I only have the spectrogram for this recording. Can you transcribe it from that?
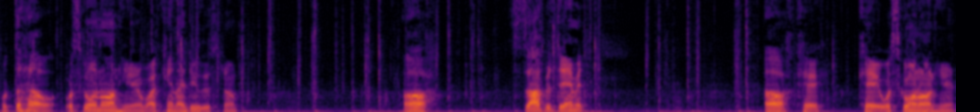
What the hell? What's going on here? Why can't I do this jump? Oh. Ah. Stop it, damn it. Oh, okay. Okay, what's going on here?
